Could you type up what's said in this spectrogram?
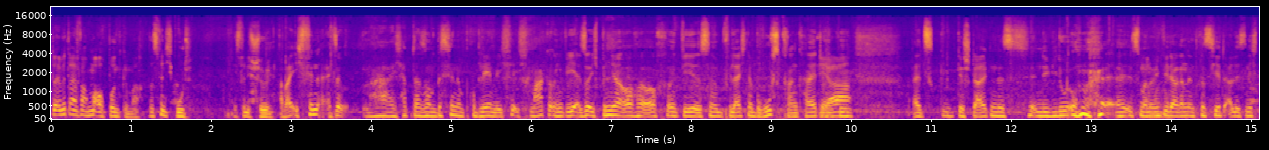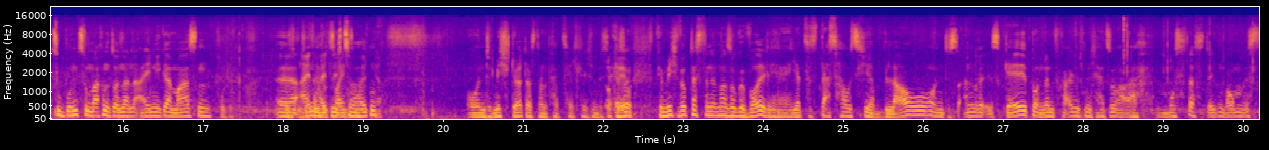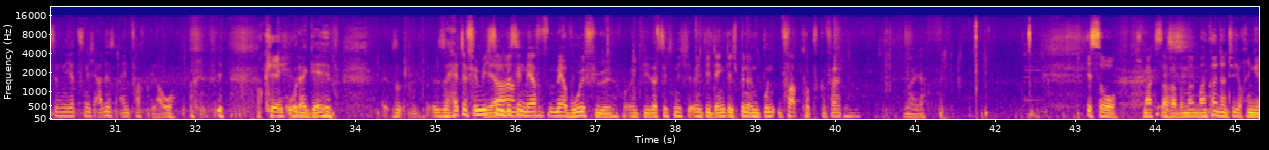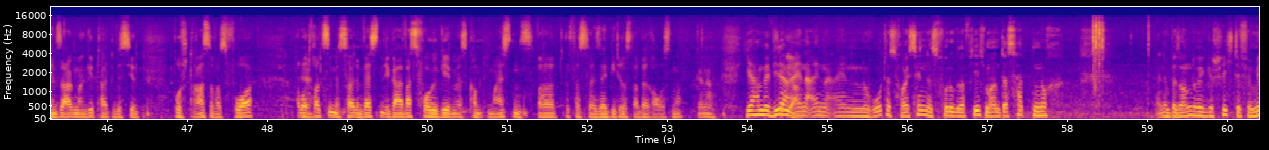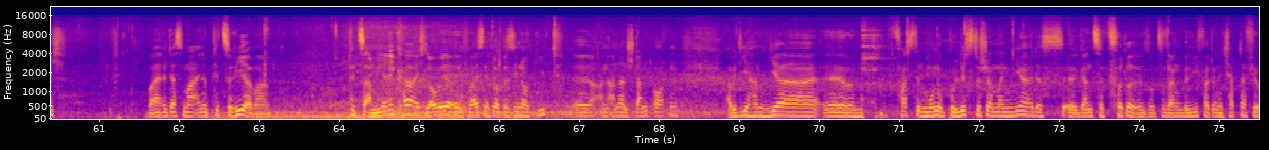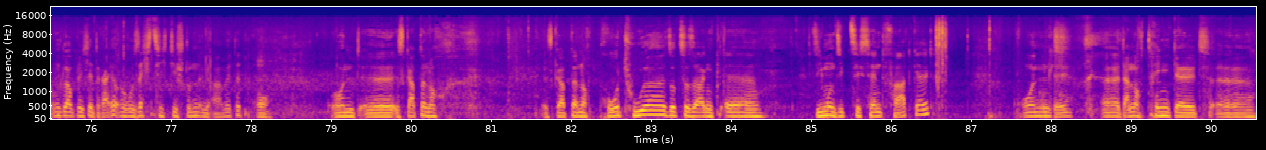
Da wird einfach mal auch bunt gemacht. Das finde ich gut. Das finde ich schön. Aber ich finde, also ah, ich habe da so ein bisschen ein Problem. Ich, ich mag irgendwie, also ich bin ja auch, auch irgendwie, ist eine, vielleicht eine Berufskrankheit. Ja. Irgendwie. Als gestaltendes Individuum äh, ist man irgendwie daran interessiert, alles nicht zu bunt zu machen, sondern einigermaßen äh, Also diese einheitlich zu halten. Und mich stört das dann tatsächlich ein bisschen. Okay. Also für mich wirkt das dann immer so gewollt. Jetzt ist das Haus hier blau und das andere ist gelb. Und dann frage ich mich halt so, ach, muss das denn, warum ist denn jetzt nicht alles einfach blau Okay. oder gelb? Also, also hätte für mich so Ja. ein bisschen mehr, mehr Wohlfühl irgendwie, dass ich nicht irgendwie denke, ich bin in einen bunten Farbtopf gefallen. Naja. Ist so Geschmackssache. Aber man, man könnte natürlich auch hingehen und sagen, man gibt halt ein bisschen pro Straße was vor. Aber Ja. trotzdem ist halt im Westen, egal was vorgegeben ist, kommt meistens äh, etwas sehr Biederes dabei raus. Ne? Genau. Hier haben wir wieder Oh ja. ein, ein, ein rotes Häuschen, das fotografiere ich mal. Und das hat noch eine besondere Geschichte für mich, weil das mal eine Pizzeria war. Pizza Amerika, ich glaube, ich weiß nicht, ob es sie noch gibt äh, an anderen Standorten. Aber die haben hier äh, fast in monopolistischer Manier das äh, ganze Viertel sozusagen beliefert. Und ich habe dafür unglaubliche 3,60 Euro die Stunde gearbeitet. Oh, Und äh, es gab dann noch, es gab dann noch pro Tour sozusagen äh, 77 Cent Fahrtgeld und Okay. äh, dann noch Trinkgeld, äh,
